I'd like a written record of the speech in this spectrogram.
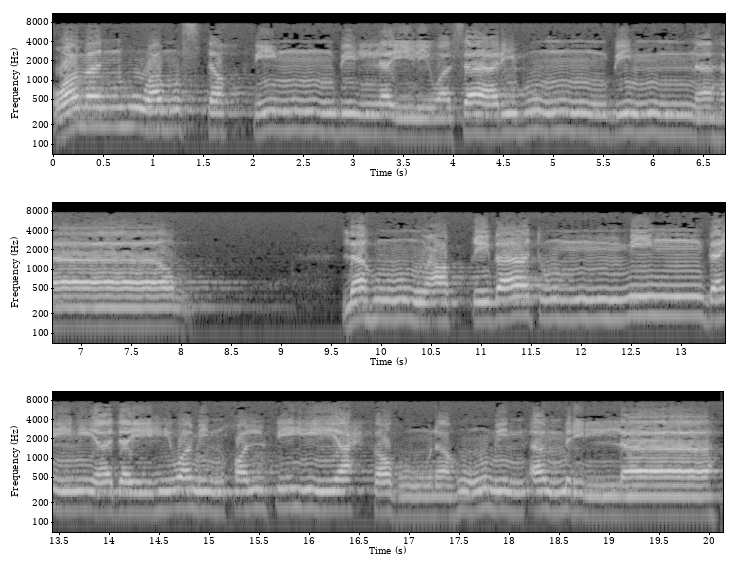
ومن هو مستخف بالليل وسارب بالنهار له معقبات من بين يديه ومن خلفه يحفظونه من أمر الله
